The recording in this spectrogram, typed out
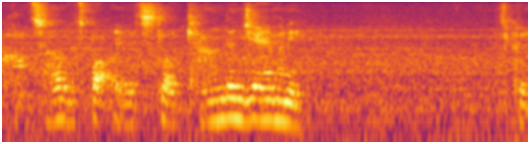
I can't tell if it's, if it's like canned in Germany. It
